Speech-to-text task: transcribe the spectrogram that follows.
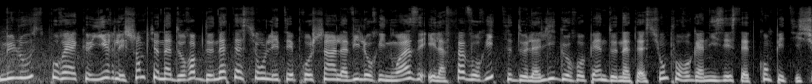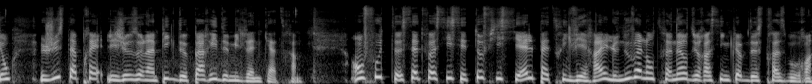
Mulhouse pourrait accueillir les championnats d'Europe de natation l'été prochain. La ville orinoise est la favorite de la Ligue européenne de natation pour organiser cette compétition juste après les Jeux olympiques de Paris 2024. En foot, cette fois-ci, c'est officiel. Patrick Vieira est le nouvel entraîneur du Racing Club de Strasbourg.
